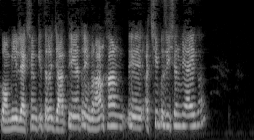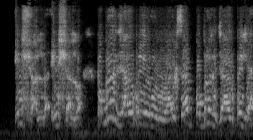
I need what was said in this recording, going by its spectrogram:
कौमी इलेक्शन की तरफ़ जाते हैं तो इमरान खान अच्छी पोजीशन में आएगा? इंशाल्लाह इंशाल्लाह। पब्लिक जाग पे मुबारक साहब पब्लिक जाग पे है।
